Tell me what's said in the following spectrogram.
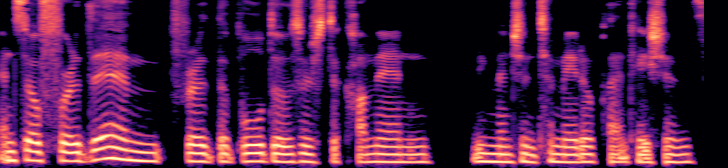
And so for them, for the bulldozers to come in we mentioned tomato plantations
